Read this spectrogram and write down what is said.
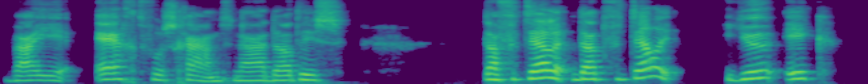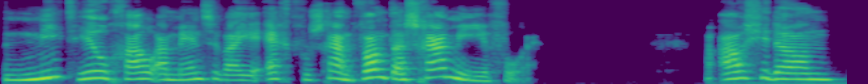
waar je echt voor schaamt. Nou, dat is. Dat vertel, dat vertel je, ik, niet heel gauw aan mensen waar je echt voor schaamt. Want daar schaam je je voor. Maar als je dan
